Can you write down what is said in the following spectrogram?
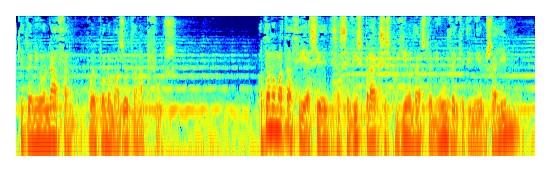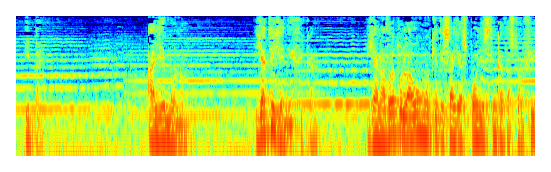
και τον Ιωνάθαν που επωνομαζόταν Απφούς. Όταν ο Ματαθίας είδε τις ασεβείς πράξεις που γίνονταν στον Ιούδα και την Ιερουσαλήμ, είπε «Αλίμονο, γιατί γεννήθηκα, για να δω του λαού μου και της Άγιας Πόλης την καταστροφή;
